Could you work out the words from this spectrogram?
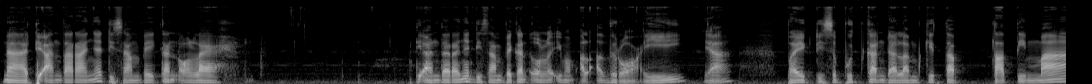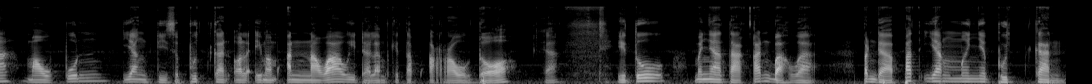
nah di antaranya disampaikan oleh Di antaranya disampaikan oleh Imam Al-Adhra'i ya, baik disebutkan dalam kitab Tatimah maupun yang disebutkan oleh Imam An-Nawawi dalam kitab Ar-Raudhah ya. Itu menyatakan bahwa pendapat yang menyebutkan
